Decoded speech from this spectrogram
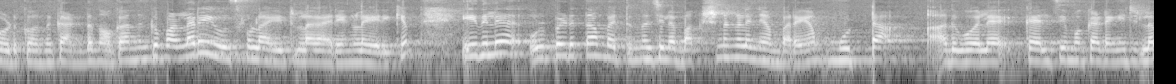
കൊടുക്കും. ഒന്ന് കണ്ടു നോക്കാം. നിങ്ങൾക്ക് വളരെ യൂസ്ഫുൾ ആയിട്ടുള്ള കാര്യങ്ങളായിരിക്കും. ഇതിൽ ഉൾപ്പെടുത്താൻ പറ്റുന്ന ചില ഭക്ഷണങ്ങൾ ഞാൻ പറയാം. മുട്ട അതുപോലെ കാൽസ്യം ഒക്കെ അടങ്ങിയിട്ടുള്ള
